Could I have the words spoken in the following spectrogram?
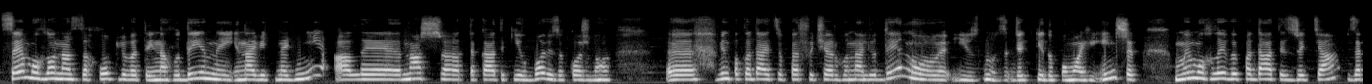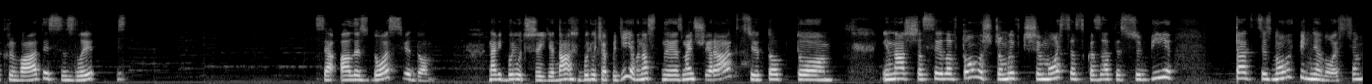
це могло нас захоплювати і на години, і навіть на дні. Але наша така такий обов'язок кожного. е, Він покладається в першу чергу на людину і ну, завдяки допомоги інших. Ми могли випадати з життя, закриватися, злитися, але з досвідом навіть болюча, болюча подія, вона зменшує реакцію. Тобто, і наша сила в тому, що ми вчимося сказати собі: так, це знову піднялося,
